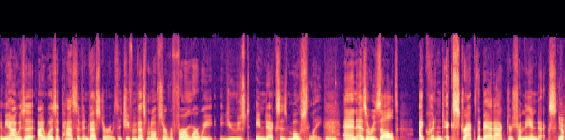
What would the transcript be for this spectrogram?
I mean, I was a I was a passive investor. I was the chief investment officer of a firm where we used indexes mostly, and as a result, I couldn't extract the bad actors from the index. Yep.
